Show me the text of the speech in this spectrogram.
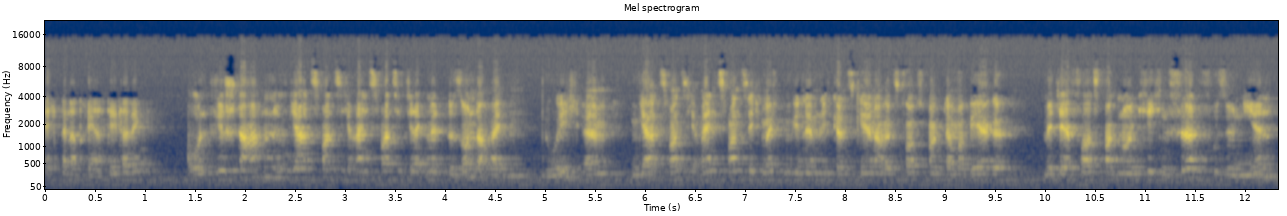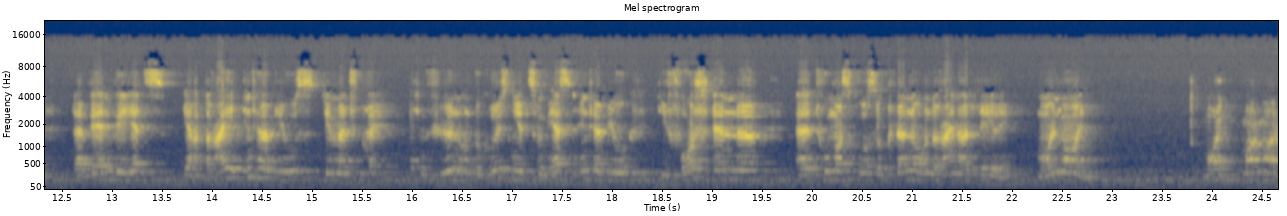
Ich bin Andreas Deterling. Und wir starten im Jahr 2021 direkt mit Besonderheiten durch. Ähm, Im Jahr 2021 möchten wir nämlich ganz gerne als Volksbank Dammerberge mit der Volksbank Neunkirchen-Förden fusionieren. Da werden wir jetzt ja drei Interviews dementsprechend führen und begrüßen hier zum ersten Interview die Vorstände äh, Thomas Große-Klönne und Reinhard Rehling. Moin, moin. Moin, moin, moin.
